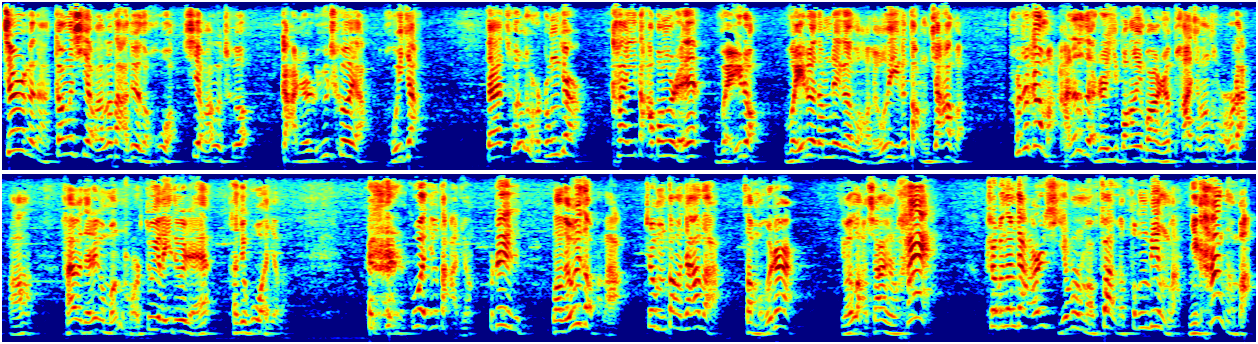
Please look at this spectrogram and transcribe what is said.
今儿个呢刚卸完了大队的货，卸完了车，赶着驴车呀回家，在村口中间看一大帮人围着围着他们这个老刘的一个当家子，说这干嘛呢？在这一帮一帮人爬墙头的啊，还有在这个门口堆了一堆人，他就过去了。过去就打听，说这老刘你怎么了？这我们当家子怎么回事？有老乡亲说：“嗨，这不他们家儿媳妇吗？犯了疯病了，你看看吧。”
